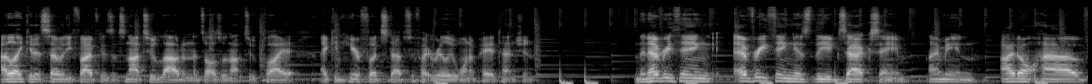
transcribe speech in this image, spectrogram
I like it at 75 because it's not too loud and it's also not too quiet. I can hear footsteps if I really want to pay attention then everything everything is the exact same. I mean, I don't have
